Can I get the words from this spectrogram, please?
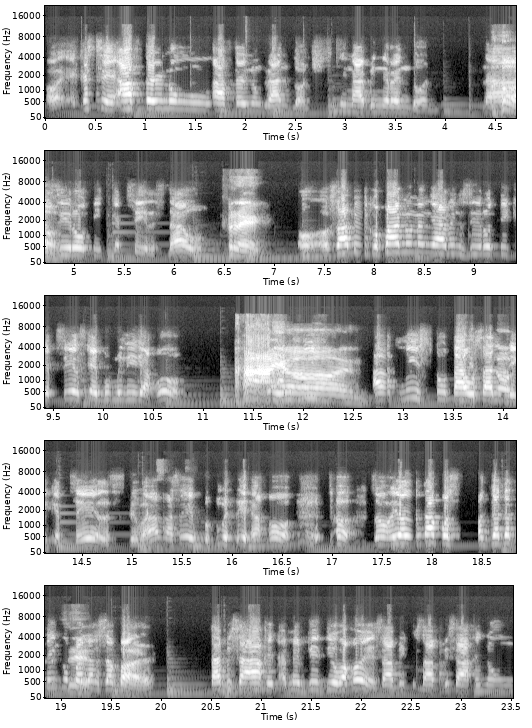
Oh, eh, kasi after nung after nung grand launch, sinabi ni Rendon na Oh. zero ticket sales daw. Correct. Oo, sabi ko paano nangyaring zero ticket sales eh bumili ako. Ayun! At least 2,000 Oh. ticket sales, 'di ba? Kasi bumili ako. So, so yun tapos pagdating ko pa lang sa bar, sabi sa akin, ah, may video ako eh. Sabi ko sabi sa akin nung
